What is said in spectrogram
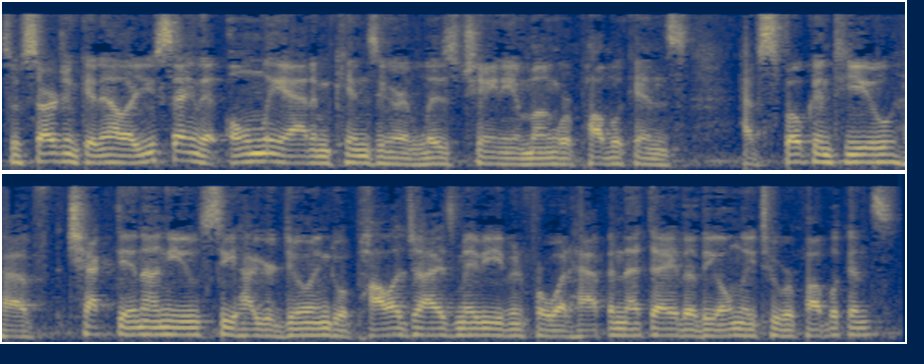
So, Sergeant Gonell, are you saying that only Adam Kinzinger and Liz Cheney among Republicans have spoken to you, have checked in on you, see how you're doing, to apologize maybe even for what happened that day? They're the only two Republicans?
